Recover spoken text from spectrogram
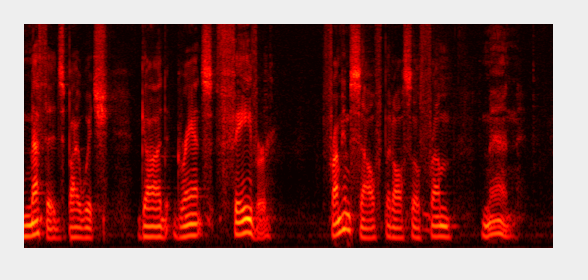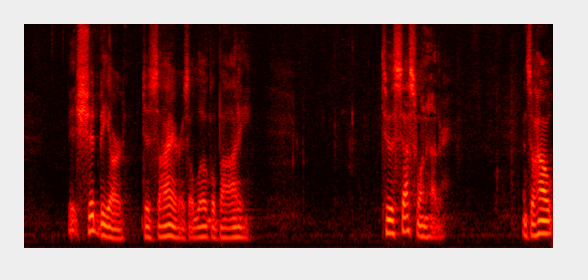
methods by which God grants favor from himself, but also from men, it should be our desire as a local body to assess one another. And so, how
